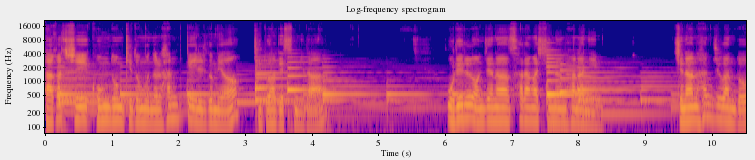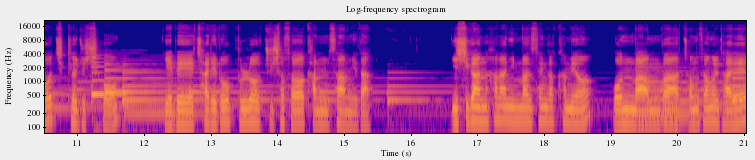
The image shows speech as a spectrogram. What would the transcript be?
다 같이 공동 기도문을 함께 읽으며 기도하겠습니다. 우리를 언제나 사랑하시는 하나님, 지난 한 주간도 지켜주시고 예배의 자리로 불러주셔서 감사합니다. 이 시간 하나님만 생각하며 온 마음과 정성을 다해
